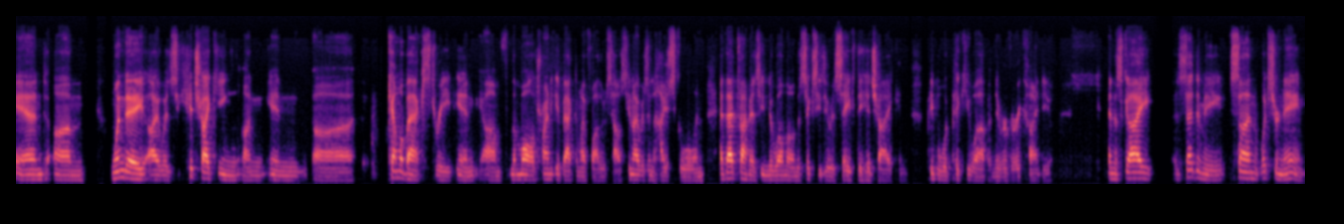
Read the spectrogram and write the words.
And um, one day I was hitchhiking on in uh, Camelback Street in um, the mall, trying to get back to my father's house. You know, I was in high school, and at that time, as you know, well know, in the '60s, it was safe to hitchhike, and people would pick you up, and they were very kind to you. And this guy said to me, "Son, what's your name?"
